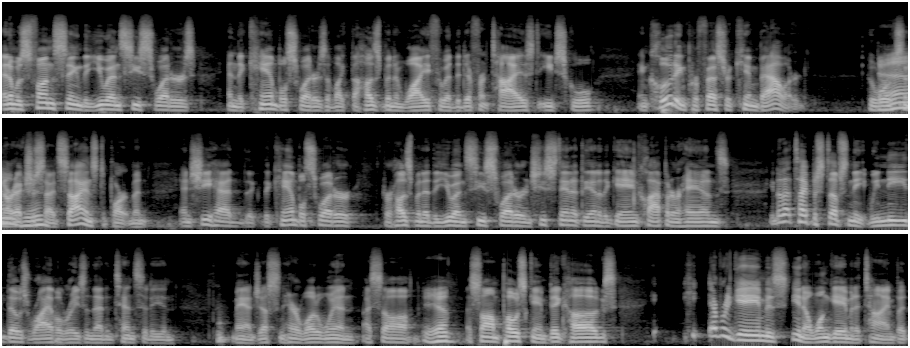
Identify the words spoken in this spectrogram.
and it was fun seeing the UNC sweaters and the Campbell sweaters of like the husband and wife who had the different ties to each school, including Professor Kim Ballard who works in our yeah. exercise science department, and she had the, the Campbell sweater. Her husband had the UNC sweater, and she's standing at the end of the game, clapping her hands. You know that type of stuff's neat. We need those rivalries and that intensity. And man, Justin Haire, what a win! I saw. Yeah. I saw him post game, big hugs. He, he, every game is you know one game at a time, but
